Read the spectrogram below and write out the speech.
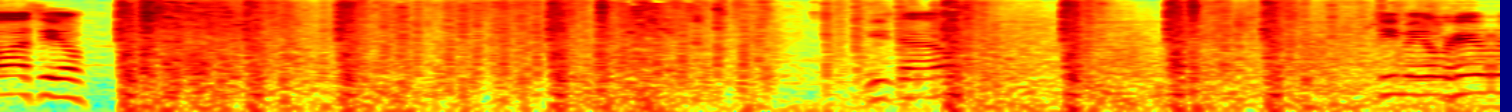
Oh, I see him. He's down. Teammate over here.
